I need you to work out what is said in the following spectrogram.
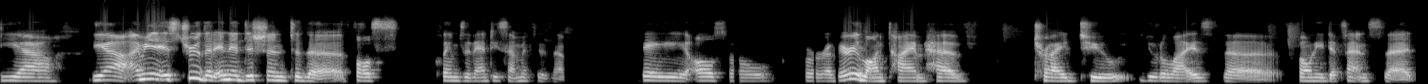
Yeah. yeah. Yeah, I mean, it's true that in addition to the false claims of anti Semitism, they also, for a very long time, have tried to utilize the phony defense that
